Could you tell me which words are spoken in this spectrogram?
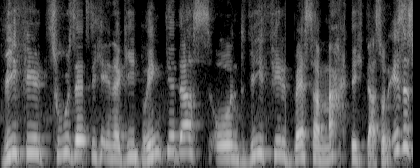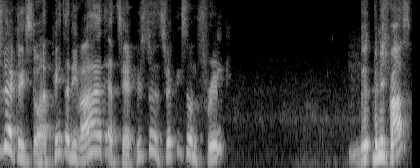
Wie viel zusätzliche Energie bringt dir das und wie viel besser macht dich das? Und ist es wirklich so? Hat Peter die Wahrheit erzählt? Bist du jetzt wirklich so ein Freak? Bin ich was?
